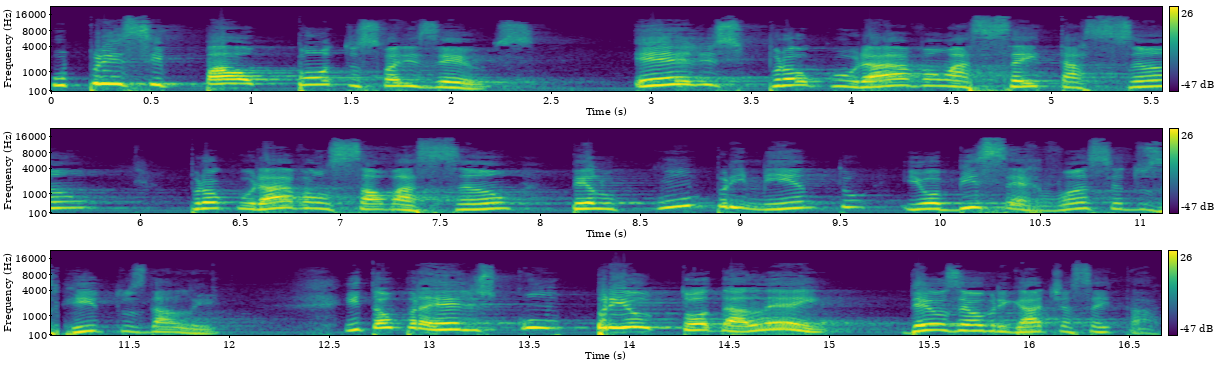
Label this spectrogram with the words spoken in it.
O principal ponto dos fariseus, eles procuravam aceitação, procuravam salvação pelo cumprimento e observância dos ritos da lei. Então, para eles, cumpriu toda a lei, Deus é obrigado a te aceitar.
